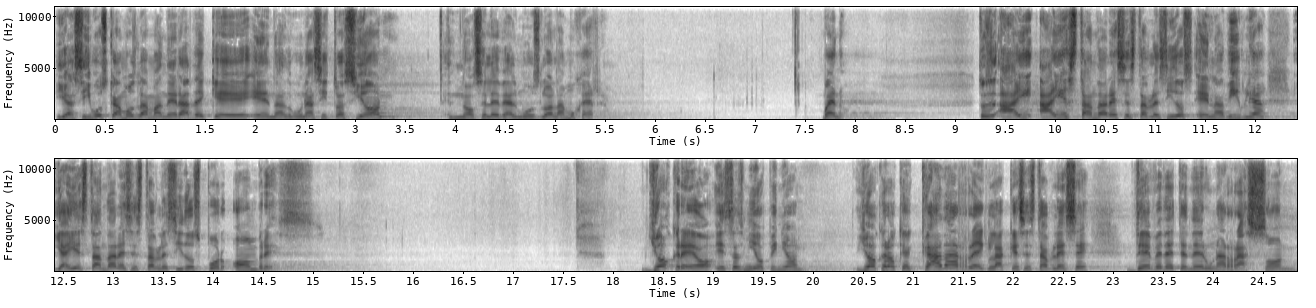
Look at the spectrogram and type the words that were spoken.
Y así buscamos la manera de que en alguna situación no se le vea el muslo a la mujer. Bueno, entonces hay, hay estándares establecidos en la Biblia y hay estándares establecidos por hombres. Yo creo, esa es mi opinión, yo creo que cada regla que se establece debe de tener una razón,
